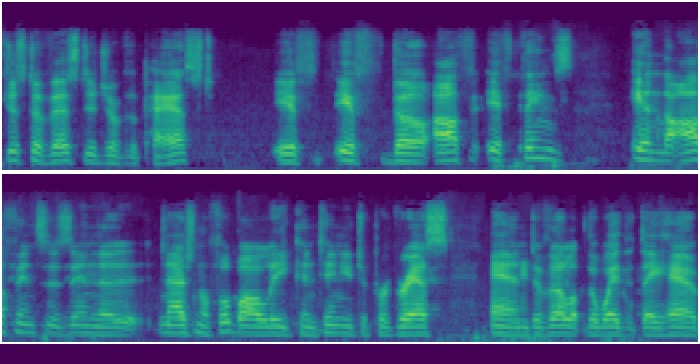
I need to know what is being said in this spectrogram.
just a vestige of the past? If if the off if things in the offenses in the National Football League continue to progress and develop the way that they have,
